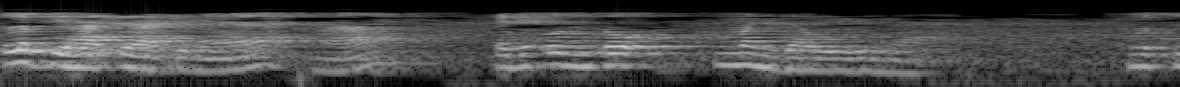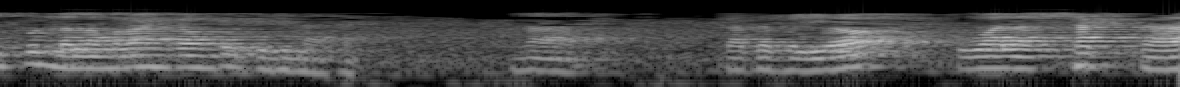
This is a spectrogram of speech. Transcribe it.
lebih hati-hatinya nah, ini untuk menjauhinya meskipun dalam rangka untuk dihinakan. Nah, kata beliau, wala syakka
